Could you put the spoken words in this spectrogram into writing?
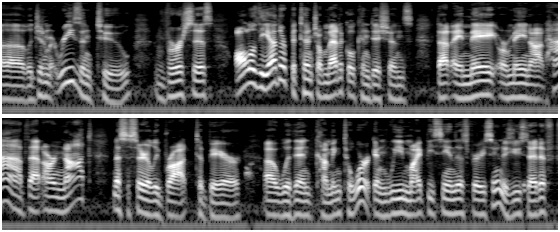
a, legitimate reason to versus all of the other potential medical conditions that I may or may not have that are not necessarily brought to bear uh, within coming to work. And we might be seeing this very soon, as you said, if,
